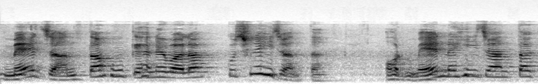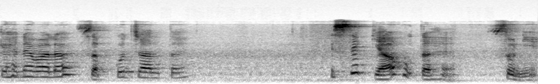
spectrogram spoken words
मैं जानता हूँ कहने वाला कुछ नहीं जानता, और मैं नहीं जानता कहने वाला सब कुछ जानता है। इससे क्या होता है? सुनिए।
